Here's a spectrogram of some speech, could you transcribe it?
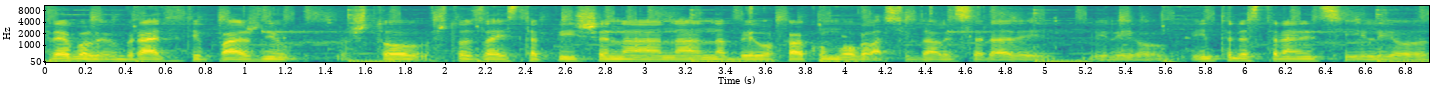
trebali obratiti pažnju što, što zaista piše na, na, na bilo kakvom oglasu. Da li se radi ili o internet stranici ili o e,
